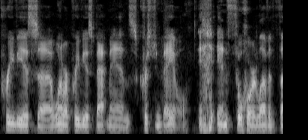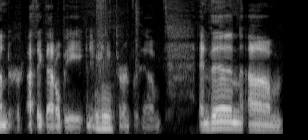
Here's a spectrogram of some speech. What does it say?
previous uh, one of our previous Batman's Christian Bale in Thor: Love and Thunder. I think that'll be an interesting turn for him. And then um,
